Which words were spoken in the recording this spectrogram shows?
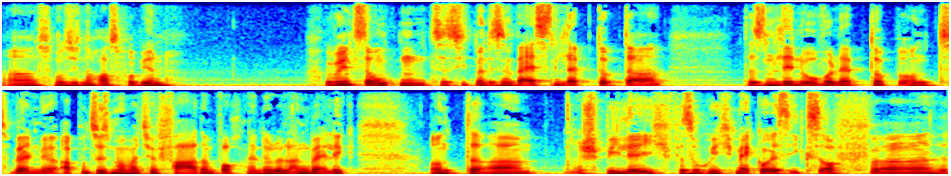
Ah, das muss ich noch ausprobieren. Übrigens, da unten, da sieht man diesen weißen Laptop da. Das ist ein Lenovo-Laptop und weil mir ab und zu ist mir manchmal fad am Wochenende oder langweilig und da äh, spiele ich, versuche ich Mac OS X auf äh,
